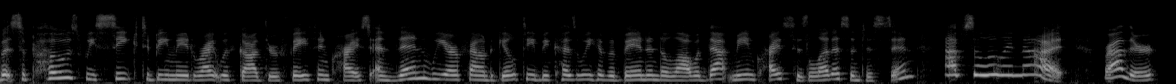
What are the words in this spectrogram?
But suppose we seek to be made right with God through faith in Christ, and then we are found guilty because we have abandoned the law. Would that mean Christ has led us into sin? Absolutely not. Rather,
